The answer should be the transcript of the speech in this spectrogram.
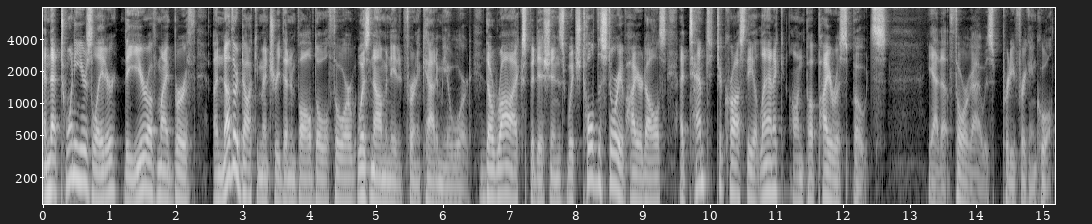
And that 20 years later, the year of my birth, another documentary that involved old Thor was nominated for an Academy Award The Ra Expeditions, which told the story of Heyerdahl's attempt to cross the Atlantic on papyrus boats. Yeah, that Thor guy was pretty freaking cool.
